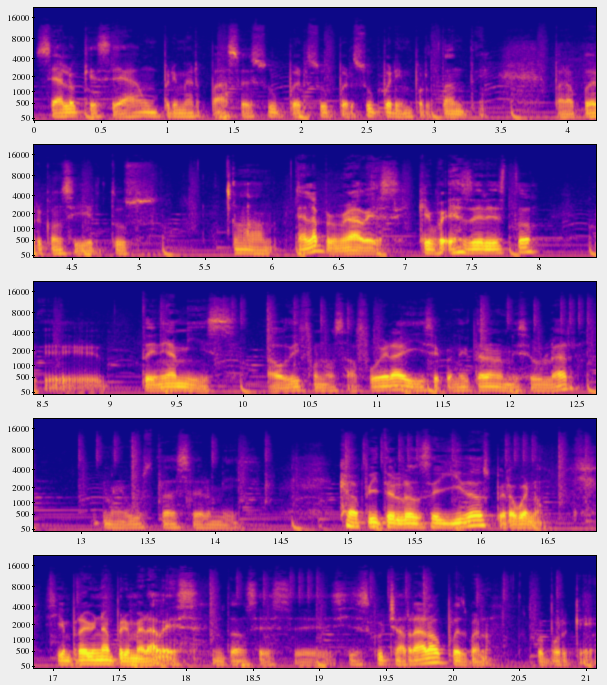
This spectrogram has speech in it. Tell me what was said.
sea lo que sea, un primer paso es súper, súper, súper importante para poder conseguir tus... Ah, es la primera vez que voy a hacer esto. Eh, tenía mis audífonos afuera y se conectaron a mi celular. Me gusta hacer mis capítulos seguidos, pero bueno, siempre hay una primera vez. Entonces, eh, si se escucha raro, pues bueno, fue porque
